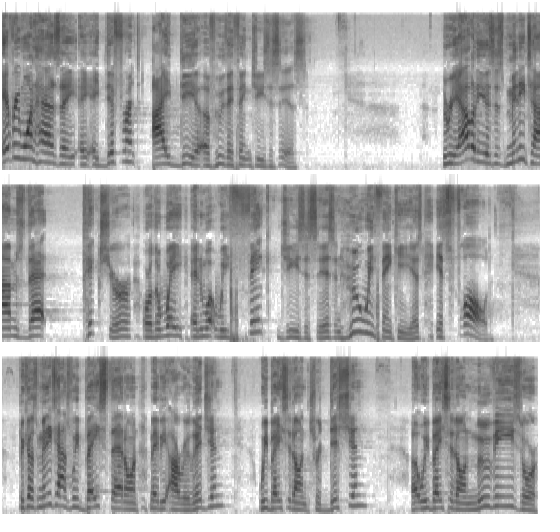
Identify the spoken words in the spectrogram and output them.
everyone has a, a, a different idea of who they think Jesus is. The reality is, is many times that picture or the way and what we think Jesus is and who we think he is, it's flawed. Because many times we base that on maybe our religion, we base it on tradition, uh, we base it on movies or,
